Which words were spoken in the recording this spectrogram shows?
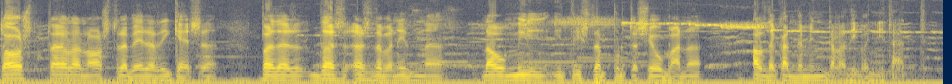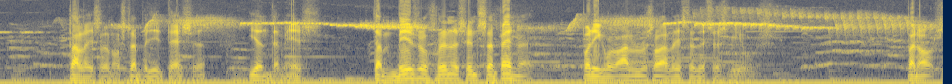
tota la nostra vera riquesa per esdevenir-ne la humil i trista aportació humana al decantament de la divinitat. Tal és la nostra petitesa i, en més, també és ofrena sense pena per igualar-nos a la resta de ses vius. Penós,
